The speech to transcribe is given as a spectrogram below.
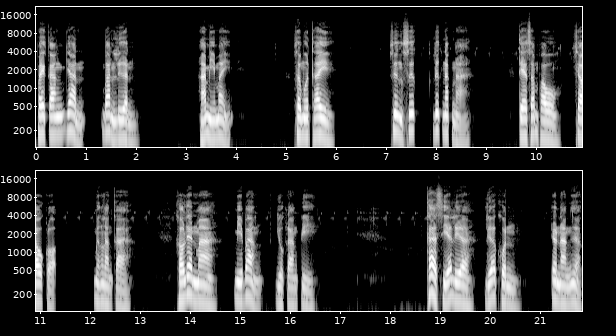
ไปกลางย่านบ้านเรือน หามีไม่ สมุทรไทยซึ่งซึกลึกนักหนา แต่สำเภาชาวเกาะเมืองลังกา เขาเล่นมามีบ้างอยู่กลางปีถ้าเสียเรือเหลือคนแล้วนางเงือก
